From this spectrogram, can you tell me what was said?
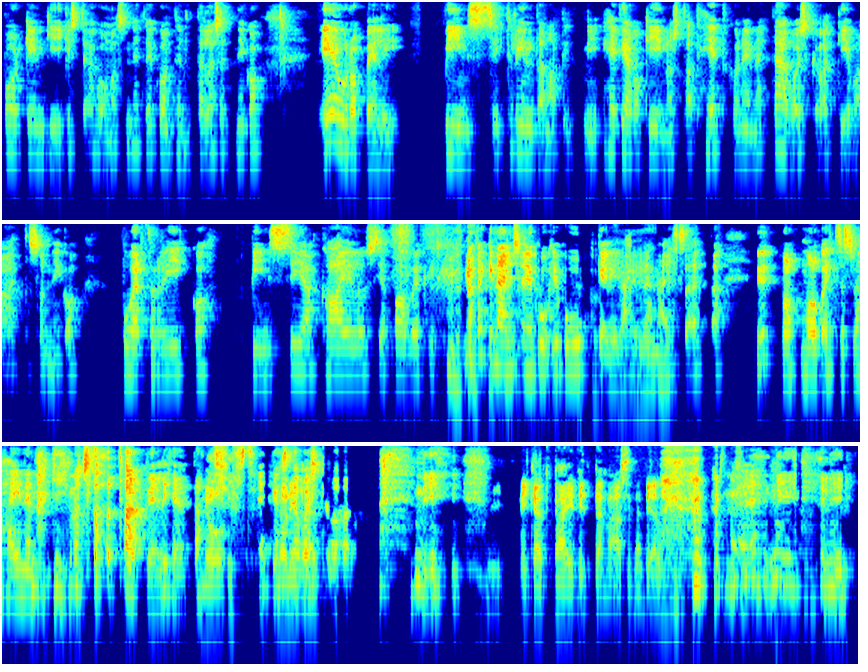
Board Game Geekistä ja huomasin, että joku on tehnyt tällaiset niin europeli pinssit, rintanapit, niin heti alkoi kiinnostaa, että hetkonen, että tämä voisi olla kiva, että se on niin Puerto Rico, Pinssi ja Kailus ja Pavekki. Jotakin näin, missä on joku, joku ukkeli okay. lähinnä näissä. Että nyt mulla itse asiassa vähän enemmän kiinnostaa tämä peli, että no, just, ehkä no, sitä niin voisi käyt, niin. niin. Niin käyt päivittämään sitä vielä. niin, niin.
